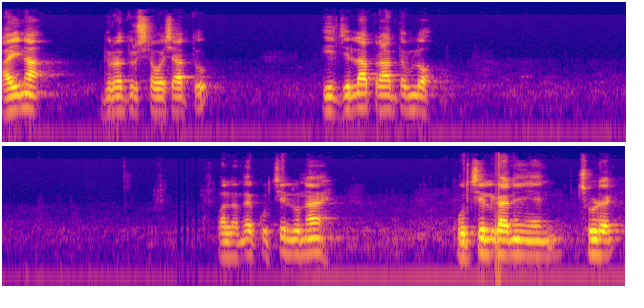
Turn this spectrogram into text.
అయినా దురదృష్టవశాత్తు ఈ జిల్లా ప్రాంతంలో వాళ్ళందరి కుర్చీలు ఉన్నాయి కుర్చీలు కానీ చూడండి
